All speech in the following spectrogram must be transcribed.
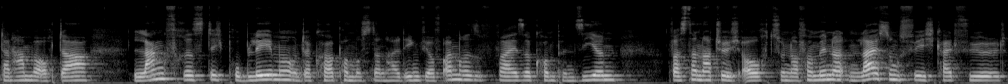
dann haben wir auch da langfristig Probleme und der Körper muss dann halt irgendwie auf andere Weise kompensieren, was dann natürlich auch zu einer verminderten Leistungsfähigkeit führt,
